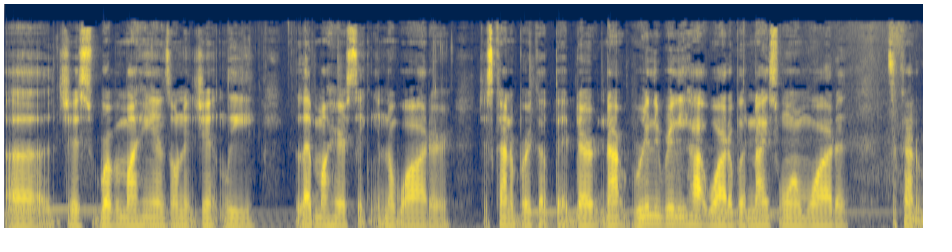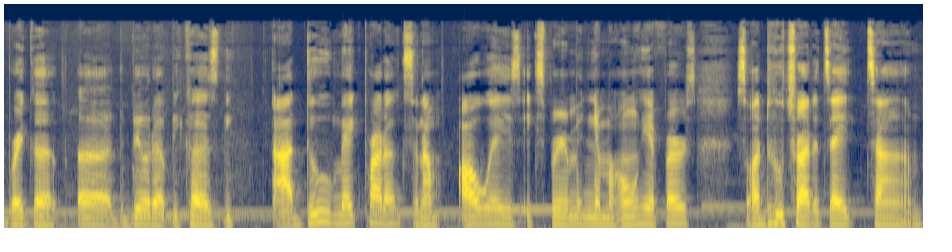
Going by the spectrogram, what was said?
Uh, just rubbing my hands on it gently, let my hair sink in the water, just kind of break up that dirt. Not really, really hot water, but nice warm water to kind of break up uh, the buildup because I do make products and I'm always experimenting in my own hair first. So I do try to take time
